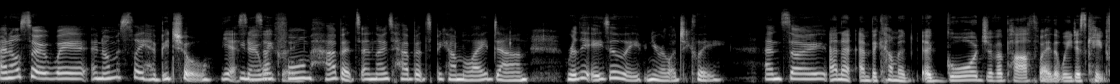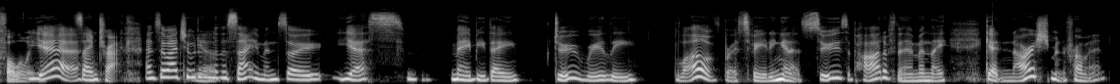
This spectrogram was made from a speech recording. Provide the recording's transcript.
And also, we're enormously habitual. Yes, You know, we form habits, and those habits become laid down really easily neurologically. And so, And, a, and become a, a gorge of a pathway that we just keep following. Yeah. Same track. and so our children Yeah. are the same. And so, yes, maybe they do really love breastfeeding and it soothes a part of them and they get nourishment from it.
